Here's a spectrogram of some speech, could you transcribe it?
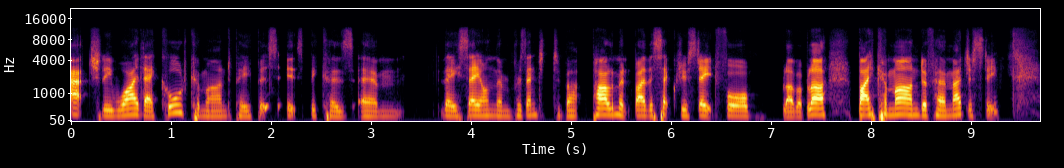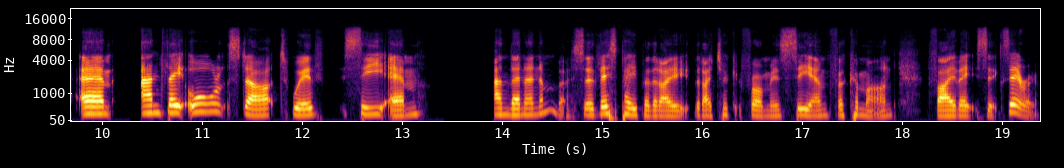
actually why they're called command papers. It's because um, they say on them presented to Parliament by the Secretary of State for blah, blah, blah, by command of Her Majesty. Um, and they all start with CM and then a number. So this paper that I that I took it from is CM for command 5860.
